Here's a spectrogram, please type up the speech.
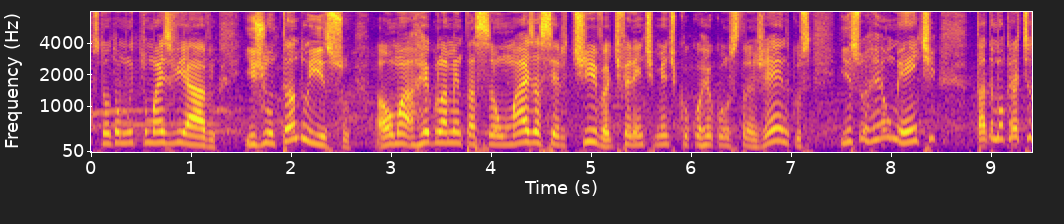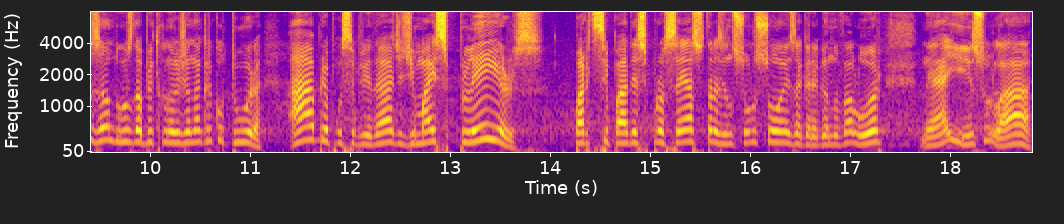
se tornou muito mais viável. E juntando isso a uma regulamentação mais assertiva, diferentemente do que ocorreu com os transgênicos, isso realmente está democratizando o uso da biotecnologia na agricultura. Abre a possibilidade de mais players participar desse processo, trazendo soluções, agregando valor, né? E isso lá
